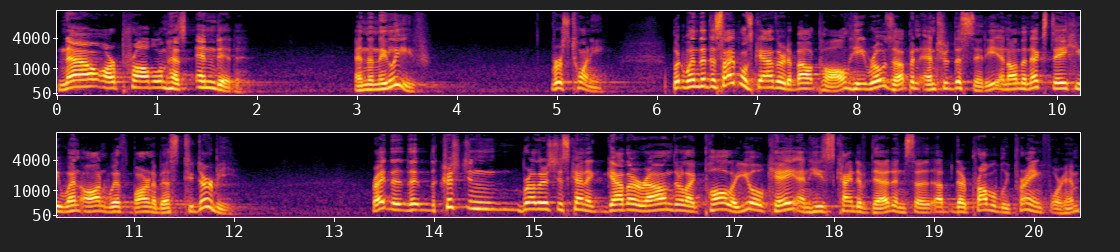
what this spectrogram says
Now our problem has ended. And then they leave. Verse 20. But when the disciples gathered about Paul, he rose up and entered the city, and on the next day he went on with Barnabas to Derbe. Right? The, the, the Christian brothers just kind of gather around. They're like, Paul, are you okay? And he's kind of dead, and so uh, they're probably praying for him.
